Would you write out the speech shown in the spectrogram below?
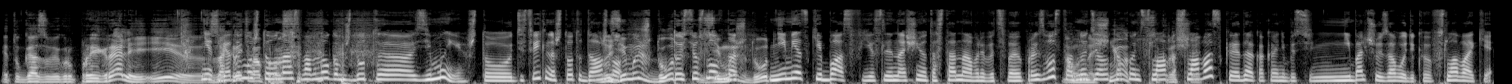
эту газовую игру проиграли и Нет, закрыть я думаю, вопрос. что у нас во многом ждут э, зимы, что действительно что-то должно... Ну, зимы ждут, То есть, условно, зимы ждут. немецкий БАСФ, если начнет останавливать свое производство, А одно дело какое-нибудь слов... словацкое, да, какая-нибудь небольшой заводик в Словакии,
